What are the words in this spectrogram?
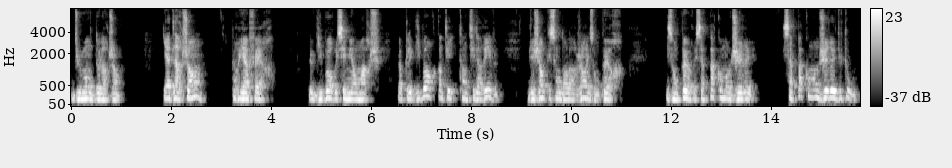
du monde de l'argent. Il y a de l'argent, on peut rien faire. Le Gibor, s'est mis en marche. Donc les Gibor, quand il, quand il arrive, les gens qui sont dans l'argent, ils ont peur. Ils ont peur, ils savent pas comment le gérer. Ils savent pas comment le gérer du tout.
